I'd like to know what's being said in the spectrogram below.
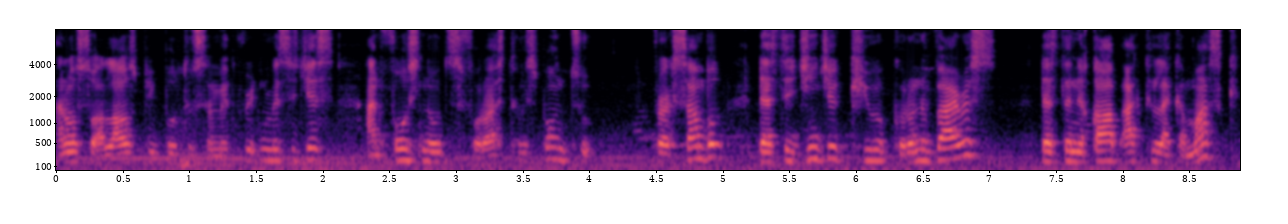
and also allows people to submit written messages and voice notes for us to respond to. For example, does the ginger cure coronavirus? Does the niqab act like a mask?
